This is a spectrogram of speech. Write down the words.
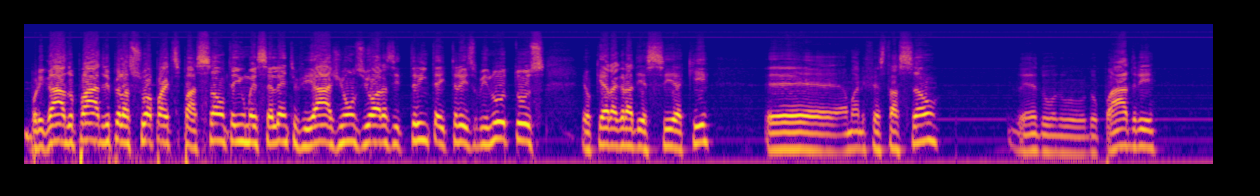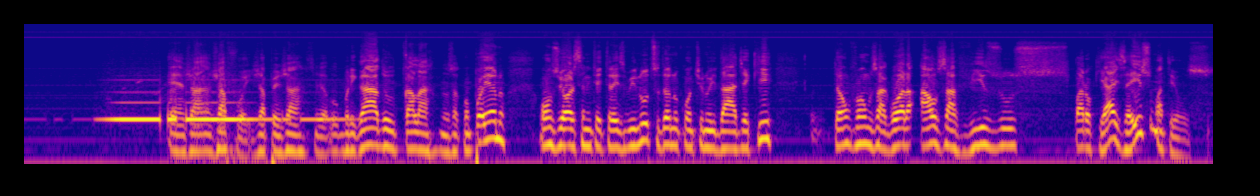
Obrigado, padre, pela sua participação. Tenha uma excelente viagem, 11 horas e 33 minutos. Eu quero agradecer aqui é, a manifestação é, do, do, do padre é, já, já foi. Já, já, obrigado, tá lá nos acompanhando. 11 horas e 33 minutos, dando continuidade aqui. Então vamos agora aos avisos paroquiais. É isso, Matheus?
